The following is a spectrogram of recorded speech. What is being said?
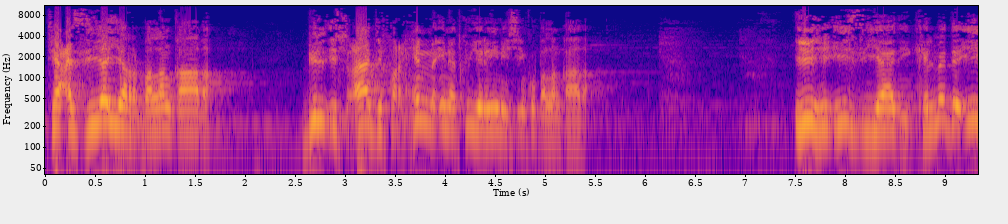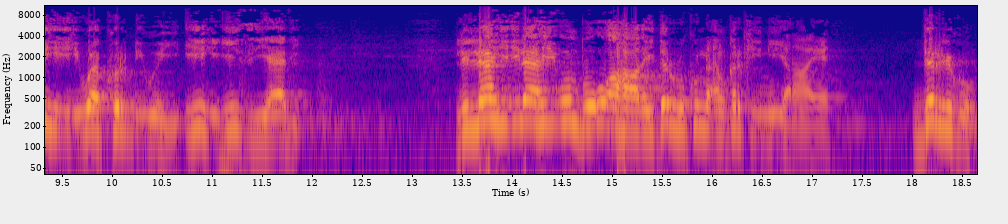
tacziye yar ballan qaada. Biliscaadi farxinna inaad ku yaraynaysiin ku ballan qaada. Iihi ii ziyaadi kelmadda ihi waa kordhi weeyi. Iihi ii ziyaadi. Lilaahi ilaahay unbuu u ahaaday darrukuna anqarkiinnii yaraaye darigu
